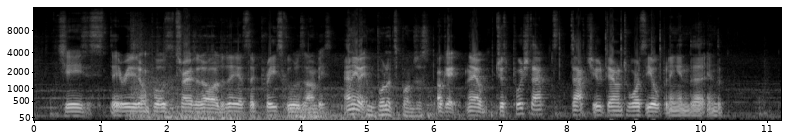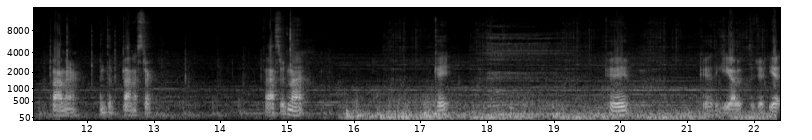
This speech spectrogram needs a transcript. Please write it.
Jesus, they really don't pose a threat at all, do they? It's like preschool zombies. Anyway, Bullet sponges. okay, now just push that statue down towards the opening in the in the banner in the banister. Faster than that. Okay. Okay. Okay, I think you got it. Did you- Yeah,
